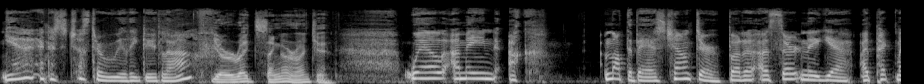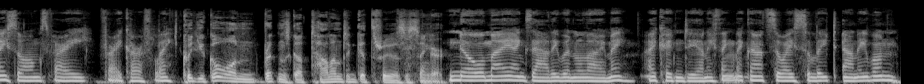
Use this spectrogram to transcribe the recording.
yeah, and it's just a really good laugh. You're a right singer, aren't you? Well, I mean, ugh, I'm not the best chanter, but I, I, certainly, yeah, I pick my songs very, very carefully. Could you go on Britain's Got Talent and get through as a singer? No, my anxiety wouldn't allow me. I couldn't do anything like that. So I salute anyone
